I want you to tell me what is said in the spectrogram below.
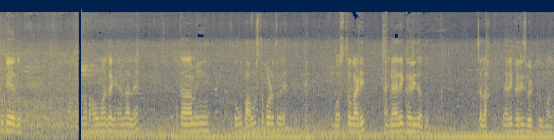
कुठे आहे तो? भाऊ माझा घ्यायला आला आहे आता आम्ही बघू पाऊस तर पडतो आहे बसतो गाडीत आणि डायरेक्ट घरी जातो. चला डायरेक्ट घरीच भेटतो तुम्हाला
